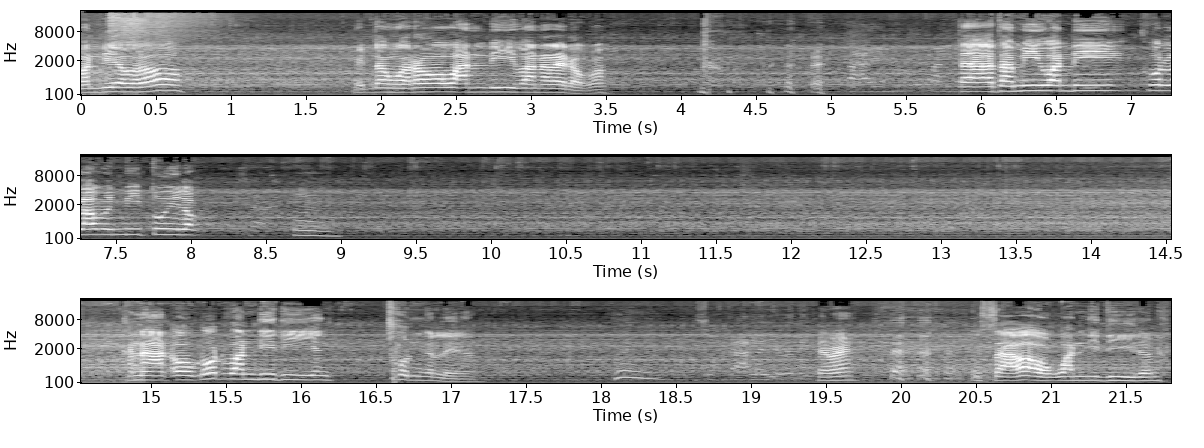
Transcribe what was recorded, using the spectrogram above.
วันเดียวก็แล้วไม่ต้องว่ารอวันดีวันอะไรหรอกเนาะ ตายไม่ได้วันแต่ถ้ามีวันดีคนเราไม่มีตุยหรอกอืมขนาดออกรถวันดีๆ ยังชนกันเลยนะประสบการณ์เลยใช่ไหมเนี่ยใช่ไหมอุตส่าห์ว่าออกวันดีๆแล้วนะ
